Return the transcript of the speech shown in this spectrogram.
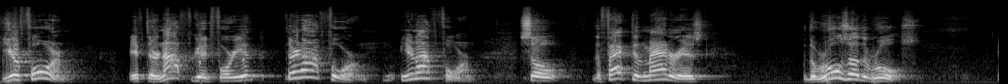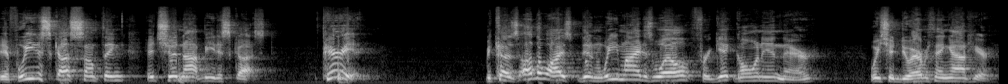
you're for them. If they're not good for you, they're not for them. You're not for them. So the fact of the matter is, the rules are the rules. If we discuss something, it should not be discussed. Period. Because otherwise, then we might as well forget going in there. We should do everything out here.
